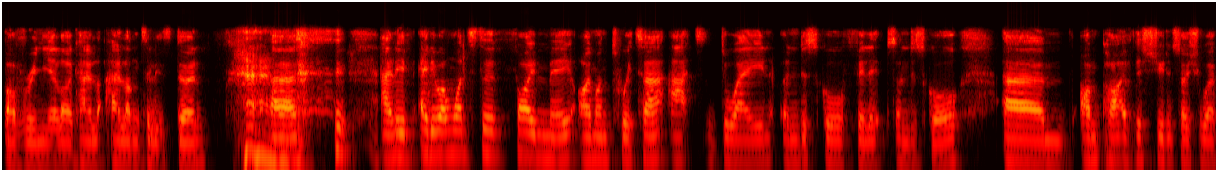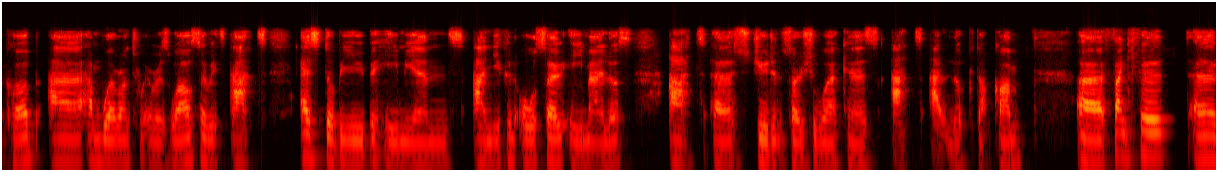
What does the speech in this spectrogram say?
bothering you, like how, how long till it's done. uh, and if anyone wants to find me, I'm on Twitter at Duane underscore Phillips underscore. Um, I'm part of the Student Social Work Hub uh, and we're on Twitter as well. So it's at SW Bohemians. And you can also email us at uh, studentsocialworkers at outlook.com. Uh, thank you for uh,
